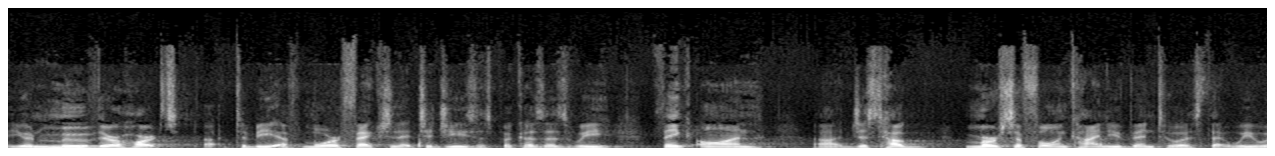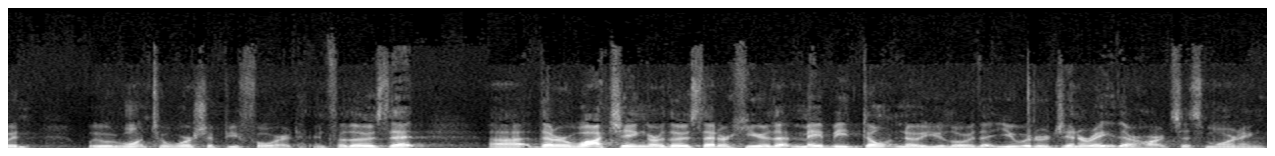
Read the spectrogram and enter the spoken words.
you would move their hearts uh, to be more affectionate to Jesus because as we think on uh, just how merciful and kind you've been to us, that we would we would want to worship you for it. And for those that, uh, that are watching or those that are here that maybe don't know you, Lord, that you would regenerate their hearts this morning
